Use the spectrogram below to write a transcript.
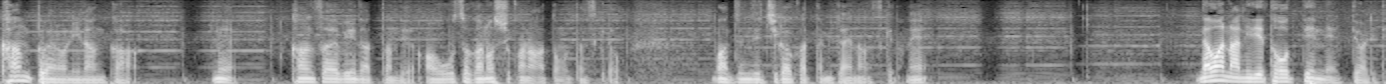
関東やのになんか、ね、関西弁だったんで、あ、大阪の人かな？と思ったんですけど、まあ全然違うかったみたいなんですけどね。名は何で通ってんねんって言われて。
